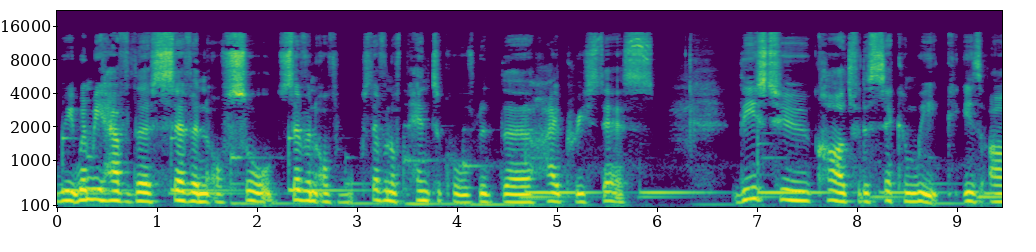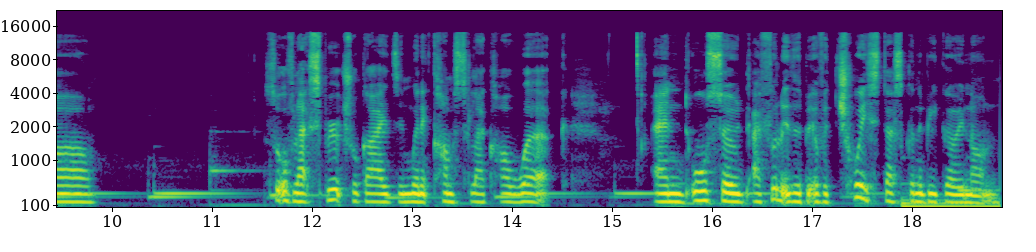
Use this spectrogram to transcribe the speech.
we when we have the seven of swords, seven of seven of pentacles with the high priestess, these two cards for the second week is our sort of like spiritual guides and when it comes to like our work. And also I feel there's a bit of a choice that's going to be going on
